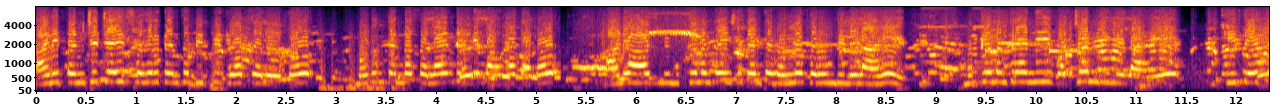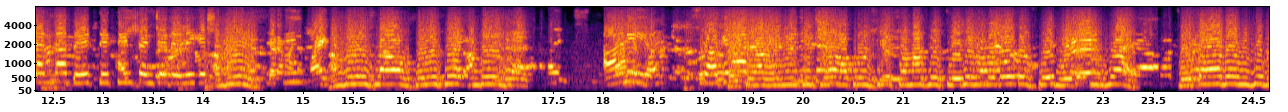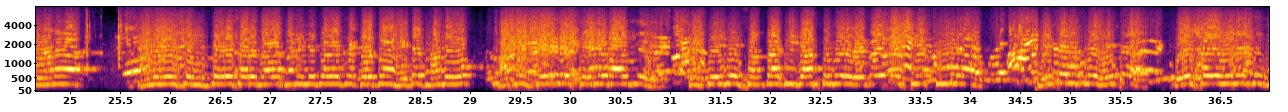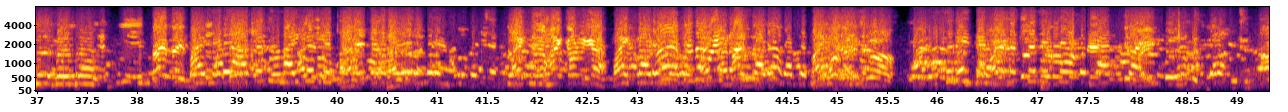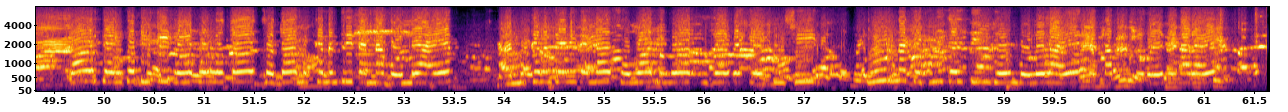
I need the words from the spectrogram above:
आणि पंचेचाळीस वगैरे त्यांचं बीपी ड्रॉप झालं होतं. म्हणून त्यांना सलाईन देखील लावण्यात आलं. आणि आज मी मुख्यमंत्र्यांशी त्यांचं बोलणं करून दिलेलं आहे. मुख्यमंत्र्यांनी वचन दिलेलं आहे. की ते त्यांना भेट देतील त्यांच्या डेलिगेशन आणि सगळ्या समाज स्टेज स्टेज होतं आहे आम्ही विचारे सारे दवाखाने नेता करतो हेटत थांबो आम्ही स्टेज स्टेज बाजले तर स्टेज सत्ता ती जास्त जर होत तर शेत पूर्ण हेट म्हटलं हेट हे सगळे विनंती जे करतो आणि त्याच्या हातातून माईकच घेतला असं नाही, त्यांना लक्ष देत नाही आपण तर त्यांचं बीपी ड्रॉप होत होतं. स्वतः मुख्यमंत्री त्यांना बोलले आहेत. आणि मुख्यमंत्र्यांनी त्यांना सोमवार मंगळवार बुधवारपैकी एक दिवशी पूर्ण टेक्निकल टीम घेऊन बोलवलं आहे. त्यांना देणार आहे.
